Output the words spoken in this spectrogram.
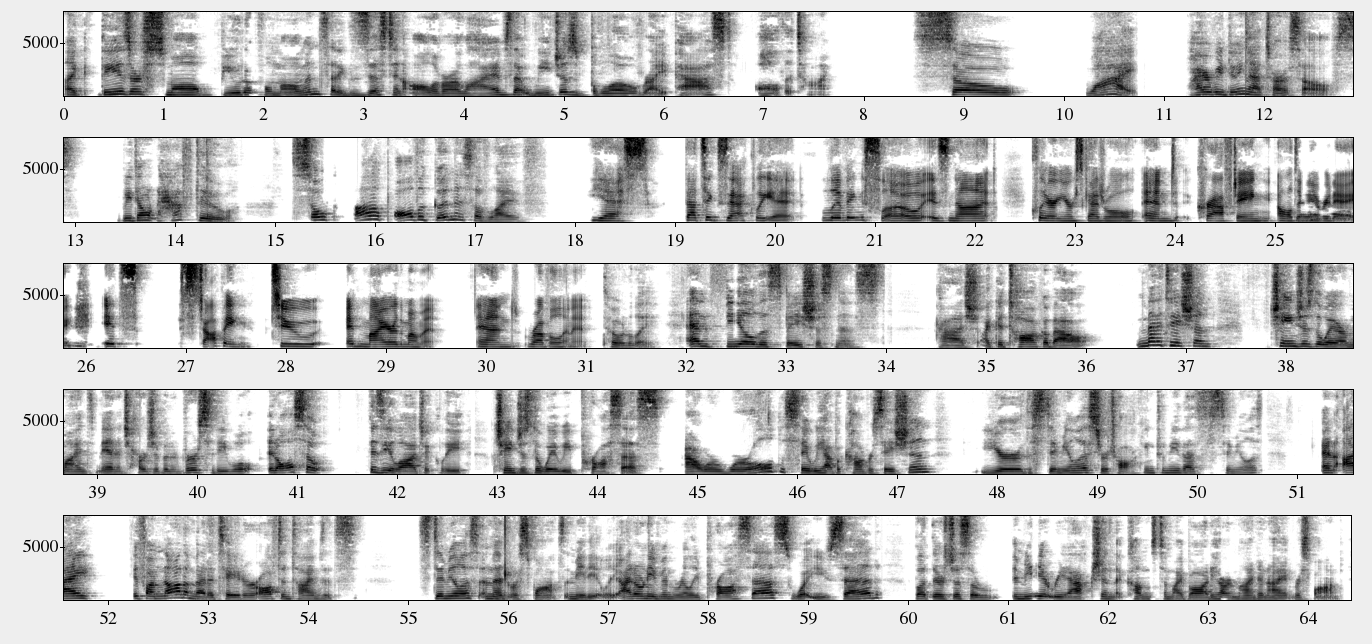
like these are small, beautiful moments that exist in all of our lives that we just blow right past all the time. So why? Why are we doing that to ourselves? We don't have to soak up all the goodness of life. Yes, that's exactly it. Living slow is not clearing your schedule and crafting all day, every day. Mm-hmm. It's stopping to admire the moment and revel in it. Totally. And feel the spaciousness. Gosh, I could talk about meditation changes the way our minds manage hardship and adversity. Well, it also physiologically changes the way we process our world. Say we have a conversation, you're the stimulus, you're talking to me, that's the stimulus. And I, if I'm not a meditator, oftentimes it's stimulus and then response immediately. I don't even really process what you said, but there's just a immediate reaction that comes to my body, heart, mind, and I respond.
